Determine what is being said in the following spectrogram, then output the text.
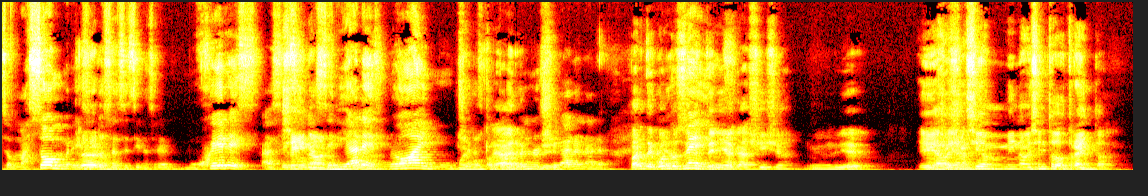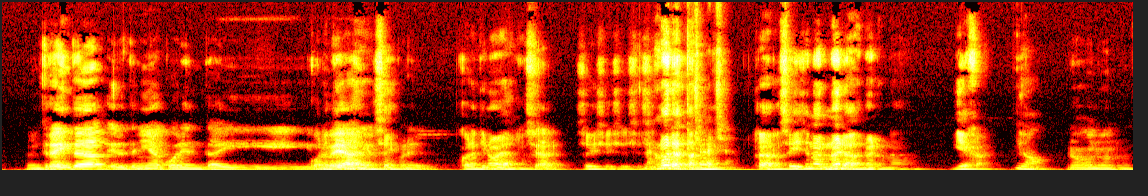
son más hombres Claro. los asesinos seriales. Mujeres asesinas Sí, no, no, seriales muy no hay muchas, lo Claro, no llegaron a. Aparte, ¿cuántos años tenía acá Gilla? Me olvidé. Eh, había nacido en 1930, En 30, él tenía 49 49, años. sí. Con él. 49 años. Claro. Sí, sí, sí, sí. No era tan. muchacha. Claro, sí, no, no era, no era una vieja. No. No, no, no.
